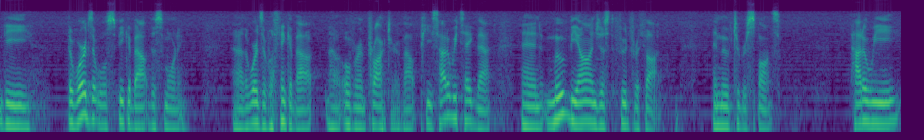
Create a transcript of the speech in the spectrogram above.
the, the words that we'll speak about this morning, uh, the words that we'll think about uh, over in Proctor about peace, how do we take that and move beyond just food for thought and move to response? How do we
